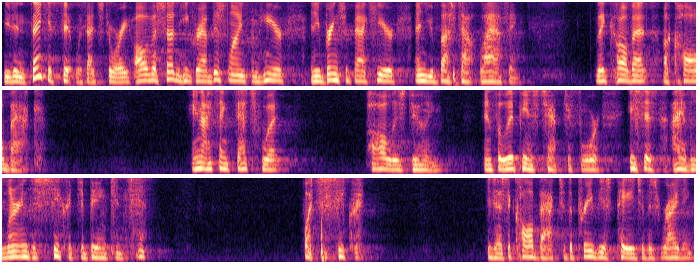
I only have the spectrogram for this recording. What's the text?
you didn't think it fit with that story, all of a sudden he grabbed this line from here and he brings it back here, and you bust out laughing. They call that a callback. And I think that's what Paul is doing in Philippians chapter 4. He says, I have learned the secret to being content. What's the secret? He does a callback to the previous page of his writing,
